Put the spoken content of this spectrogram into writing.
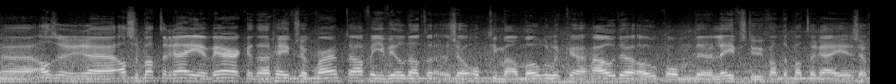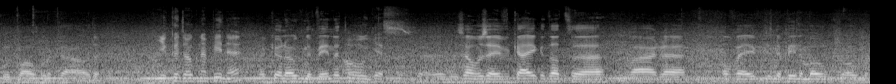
Uh, als, er, uh, als de batterijen werken, dan geven ze ook warmte af. En je wil dat zo optimaal mogelijk uh, houden. Ook om de levensduur van de batterijen zo goed mogelijk te houden. Je kunt ook naar binnen? We kunnen ook naar binnen. Oh, yes. dan zullen we eens even kijken dat, waar, of we even naar binnen mogen komen.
